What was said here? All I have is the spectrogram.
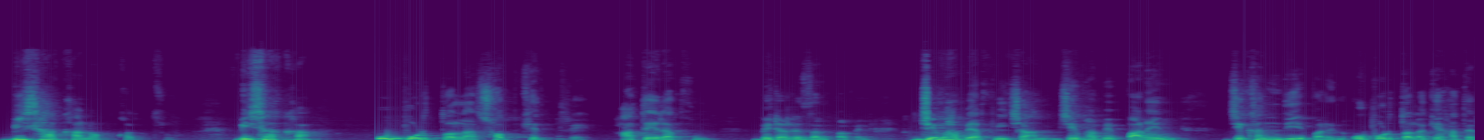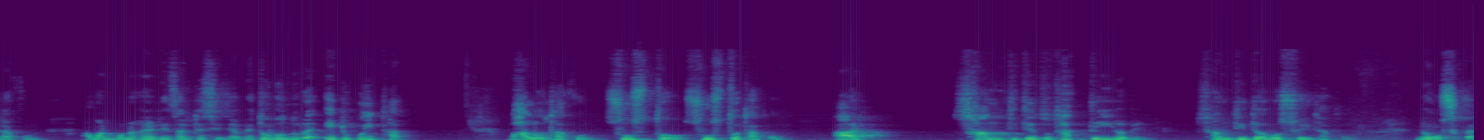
বিশাখা নক্ষত্র, বিশাখা ওপরতলা সব ক্ষেত্রে হাতে রাখুন বেটার রেজাল্ট পাবেন। যেভাবে আপনি চান, যেভাবে পারেন যেখান দিয়ে পারেন, ওপরতলাকে হাতে রাখুন, আমার মনে হয় রেজাল্ট এসে যাবে। তো বন্ধুরা, এটুকুই থাক। ভালো থাকুন, সুস্থ সুস্থ থাকুন। আর শান্তিতে তো থাকতেই হবে, শান্তিতে অবশ্যই থাকুন। নমস্কার।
